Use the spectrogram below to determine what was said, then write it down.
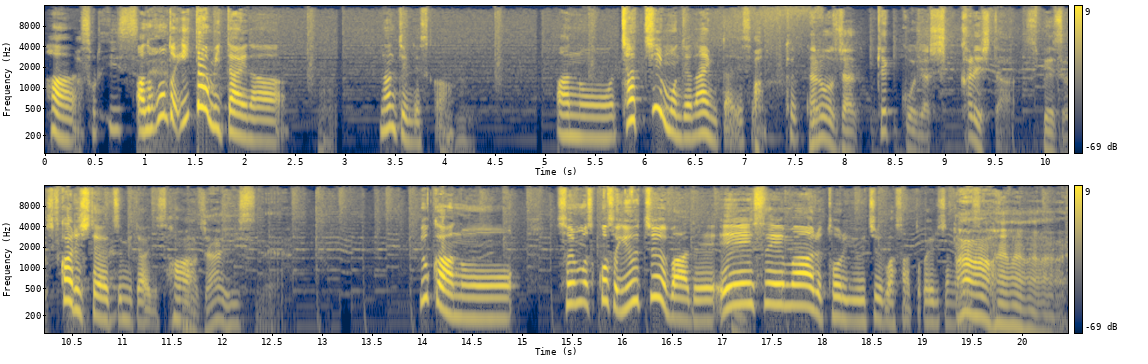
はい。あそれいいっすねあの、本当板みたいな、なんて言うんですか？うんうんあのー、チャッチいもんじゃないみたいですよ。結構。なるほどじゃあ結構じゃあしっかりしたスペースがしっかりしたやつみみたいです。あはじゃあいいっすねい。よくあのーそれもこそ YouTuber で ASMR 撮る YouTuber さんとかいるじゃないですか。ああはいはいはいはい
